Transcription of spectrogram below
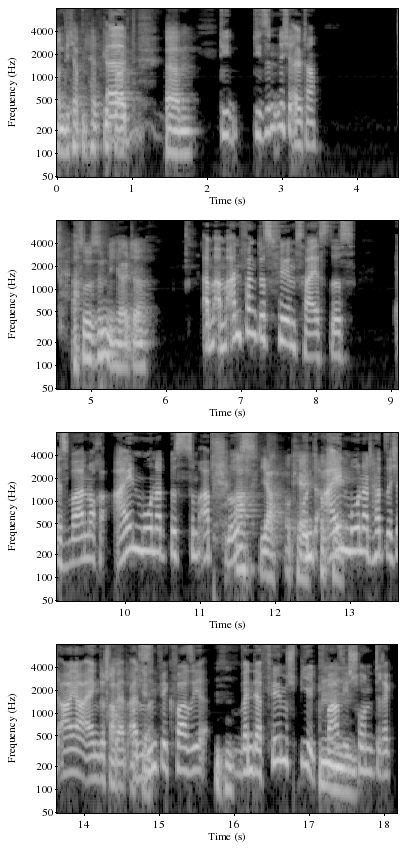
Und ich habe mich halt gefragt, äh, ähm, die die sind nicht älter. Ach so, sind nicht älter. Am, am Anfang des Films heißt es, es war noch ein Monat bis zum Abschluss. Ach, ja, okay. Und okay. ein Monat hat sich Aya eingesperrt. Ach, also okay. Also sind wir quasi, mhm. wenn der Film spielt, quasi mhm. schon direkt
